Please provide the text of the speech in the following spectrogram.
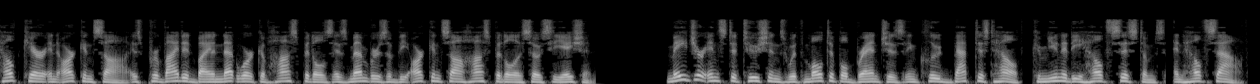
Healthcare in Arkansas is provided by a network of hospitals as members of the Arkansas Hospital Association. Major institutions with multiple branches include Baptist Health, Community Health Systems, and Health South.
